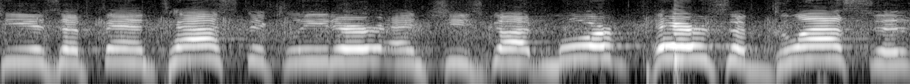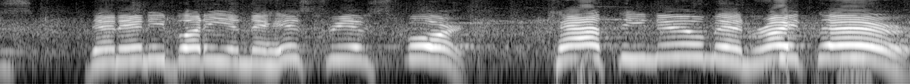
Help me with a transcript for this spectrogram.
she is a fantastic leader and she's got more pairs of glasses than anybody in the history of sport. Kathy Newman, right there.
